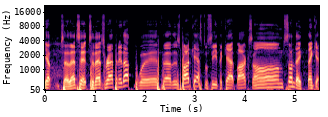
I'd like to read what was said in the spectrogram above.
Yep. So that's it. So that's wrapping it up with uh, this podcast. We'll see you at the Cat Box on Sunday. Thank you.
